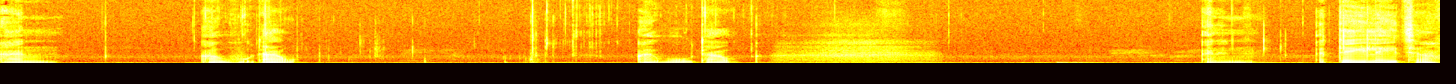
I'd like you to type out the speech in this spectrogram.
And I walked out. I walked out. And a day later,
